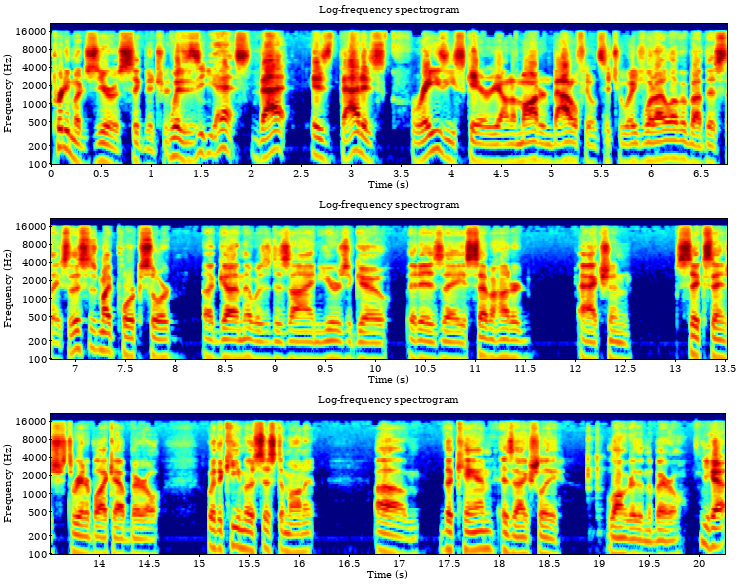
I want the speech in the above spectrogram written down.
pretty much zero signature. with Z- yes, that is that is crazy scary on a modern battlefield situation. what I love about this thing. So this is my pork sword, a gun that was designed years ago. It is a 700 action, six inch, 300 blackout barrel with a KeyMo system on it. Um, the can is actually longer than the barrel. Yeah.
